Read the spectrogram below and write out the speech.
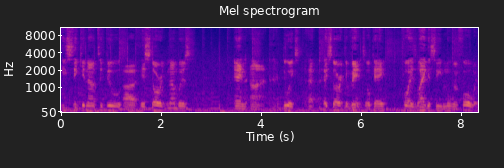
he's seeking out to do uh, historic numbers and uh, do uh, historic events, okay, for his legacy moving forward.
